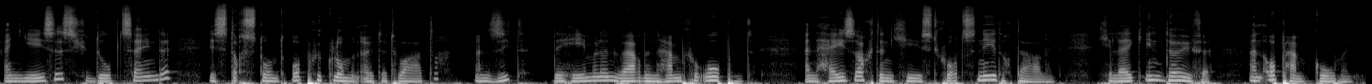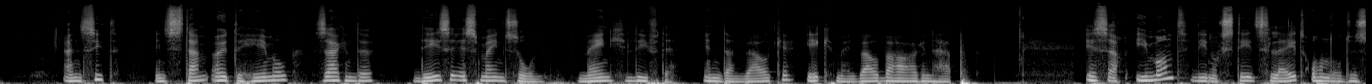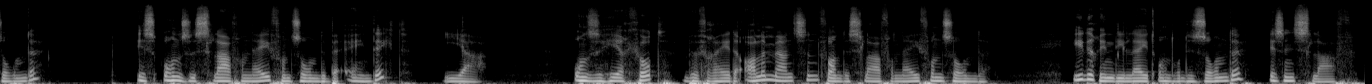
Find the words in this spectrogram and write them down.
En Jezus, gedoopt zijnde, is terstond opgeklommen uit het water, en ziet, de hemelen werden hem geopend, en hij zag den geest Gods nederdalen, gelijk in duiven, en op hem komen. En ziet, een stem uit de hemel, zeggende, Deze is mijn zoon, mijn geliefde, in den welke ik mijn welbehagen heb. Is er iemand die nog steeds lijdt onder de zonde? Is onze slavernij van zonde beëindigd? Ja. Onze Heer God bevrijdde alle mensen van de slavernij van zonde. Iedereen die lijdt onder de zonde is een slaaf.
